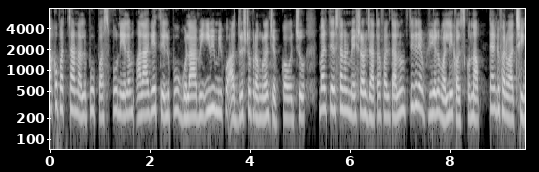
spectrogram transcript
ఆకుపచ్చ నలుపు పసుపు నీలం అలాగే తెలుపు గులాబీ ఇవి మీకు అదృష్టపు రంగులను చెప్పుకోవచ్చు. మరి తెలుస్తా కానీ మేషరావు జాతక ఫలితాలను తిరిగి రేపు వీడియోలో మళ్ళీ కలుసుకుందాం. థ్యాంక్ యూ ఫర్ వాచింగ్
